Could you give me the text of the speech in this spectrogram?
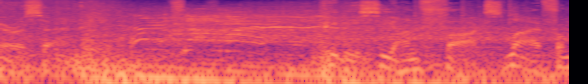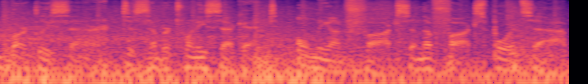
Harrison. PBC on Fox, live from Barclays Center, December 22nd, only on Fox and the Fox Sports app.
